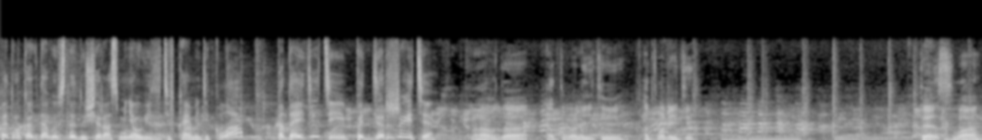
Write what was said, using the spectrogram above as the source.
поэтому, когда вы в следующий раз меня увидите в Comedy Club, подойдите и поддержите. Правда, отвалите, отвалите. Тесла.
